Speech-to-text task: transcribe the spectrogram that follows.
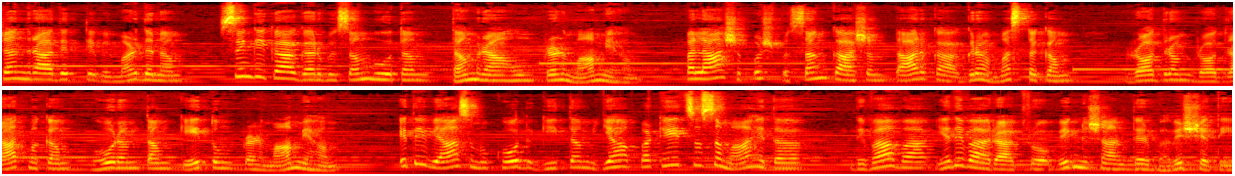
चन्द्रादित्य विमर्दनम् सिंहिकागर्भ सम्भूतं तं राहुं प्रणमाम्यहम् पलाश पुष्प संकाशम तारका ग्रह मस्तकम रौद्रम रौद्रात्मकम घोरम तम केतुम प्रणमाम्यहम। इति व्यास मुखोद गीतम यह पठेत सुसमाहितः दिवा वा यदि वा रात्रो विघ्न शांतिर भविष्यति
